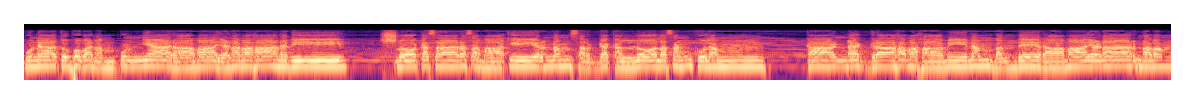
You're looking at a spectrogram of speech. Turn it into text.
पुनातु भुवनम् पुण्या रामायणमहानदी श्लोकसारसमाकीर्णम् सर्गकल्लोलसङ्कुलम् काण्डग्राहमहामीनम् वन्दे रामायणार्णवम्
